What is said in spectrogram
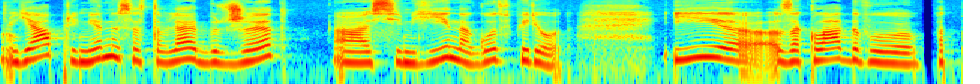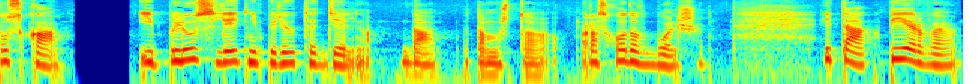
Я примерно составляю бюджет а, семьи на год вперед и закладываю отпуска. И плюс летний период отдельно, да, потому что расходов больше. Итак, первое.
